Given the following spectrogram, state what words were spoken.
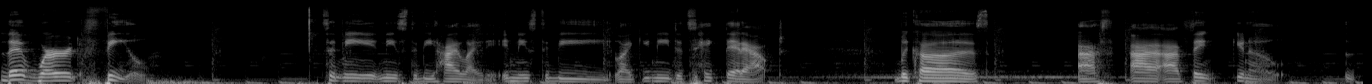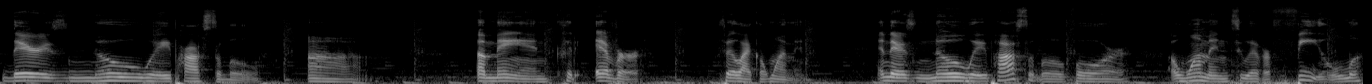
that word feel to me it needs to be highlighted it needs to be like you need to take that out because I, I, I think, you know, there is no way possible um, a man could ever feel like a woman. And there's no way possible for a woman to ever feel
